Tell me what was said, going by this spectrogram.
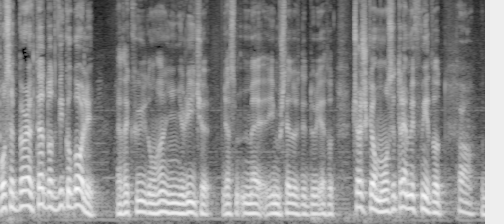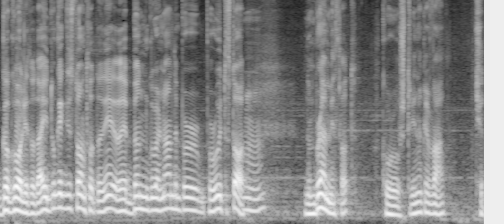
po s'e bëre këtë do të vijë gogoli edhe ky domethënë një njerëz që gjas me i mbështetur këtë dyri i thotë ç'është kjo mos i tremb fëmijët thotë po. gogoli thotë ai nuk ekziston thotë edhe dhe e bën guvernantën për për ujë të ftohtë mm -hmm. në mbrëmje thotë Kur u shtri në krevat, që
